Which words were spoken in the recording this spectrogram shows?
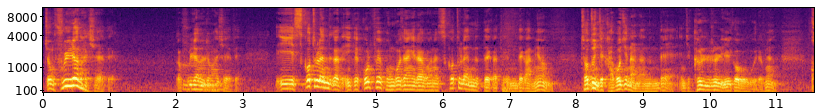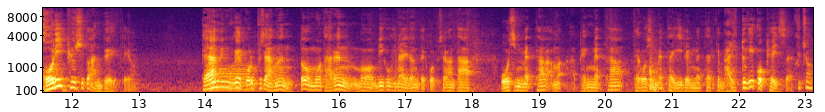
좀 훈련하셔야 돼요. 그러니까 훈련을 좀 하셔야 돼. 이 스코틀랜드가 이게 골프의 본고장이라고 하는 스코틀랜드 때 같은 데 가면 저도 이제 가보진 않았는데 이제 글을 읽어보고 이러면 거리 표시도 안 되어 있대요. 대한민국의 아. 골프장은 또 뭐 다른 뭐 미국이나 이런 데 골프장은 다 50m, 100m, 150m, 200m 이렇게 말뚝이 꼽혀 있어요. 그렇죠.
